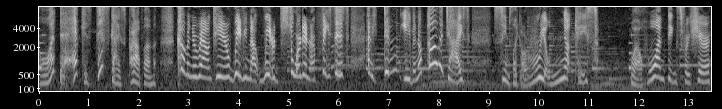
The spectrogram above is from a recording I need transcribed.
What the heck is this guy's problem? Coming around here, waving that weird sword in our faces, and he didn't even apologize. Seems like a real nutcase. Well, one thing's for sure.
